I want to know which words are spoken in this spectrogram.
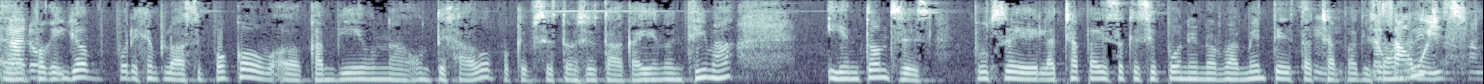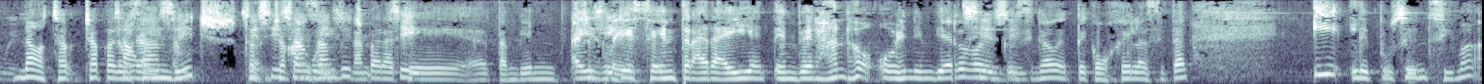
Claro. porque yo, por ejemplo, hace poco cambié una- un tejado porque pues, esto se estaba cayendo encima y entonces puse la chapa esa que se pone normalmente, esta Sí, chapa de sándwich. No, cha- chapa de Sándwich, sí. Sí, chapa de sándwich, para que eh, también se pudiese entrar ahí en, en verano o en invierno, porque si no te congelas y tal. Y le puse encima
